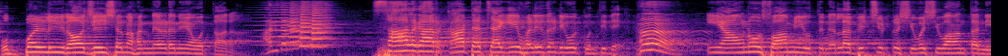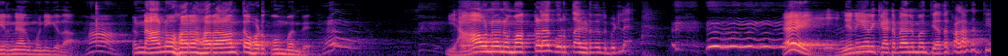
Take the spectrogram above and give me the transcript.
ಹುಬ್ಬಳ್ಳಿ ರಾಜೇಶನ ಹನ್ನೆರಡನೇ ಅವತಾರ. ಅಂದ್ರೆ? ಸಾಲಗಾರ ಕಾಟ ಹೊಳಿದಂಡಿಗೆ ಹೊಳಿ ದಂಡಿಗೆ ಹೋಗಿ ಕುಂತಿದ್ದೆ. ಹಾ. ಈ ಯಾವನೋ ಸ್ವಾಮಿ ಇವತ್ತನ್ನೆಲ್ಲ ಬಿಚ್ಚಿಟ್ಟು ಶಿವ ಶಿವ ಅಂತ ನೀರ್ನ್ಯಾಗ ಮುನಿಗಿದ. ನಾನು ಹರ ಹರ ಅಂತ ಹೊಡ್ಕೊಂಡ್ ಬಂದೆ. ಯಾವ ನನ್ನ ಮಕ್ಕಳ ಗುರ್ತಾ ಹಿಡ್ದಲ್ ಬಿಡ್ಲೆ? ಏಯ್ ನಿನಗೇನು ಕೆಟ್ಟ ಬ್ಯಾನೆ ಬಂತ ಎದಕ್ಕೆ ಕಳಾಕತ್ತಿ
